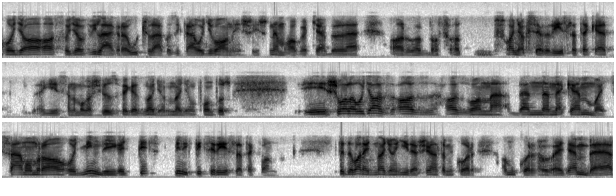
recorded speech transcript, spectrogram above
hogy az, hogy a világra úgy csodálkozik rá, hogy van, és, és nem hallgatja ebből le arról a, a, a anyagszerű részleteket, egészen a magas filozófiák, ez nagyon-nagyon fontos. És valahogy az, az, az van benne nekem, vagy számomra, hogy mindig egy pici, mindig pici részletek vannak. Például van egy nagyon híres jelent, amikor, amikor egy ember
